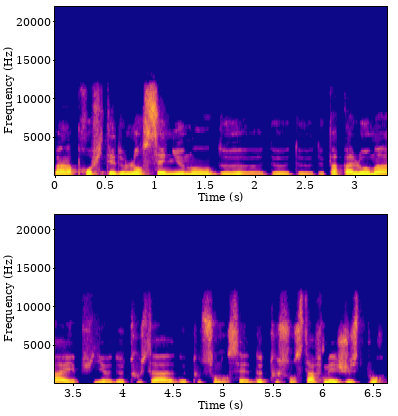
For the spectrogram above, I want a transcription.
ben, profiter de l'enseignement de, de, de, de, Papaloma et puis euh, de tout ça, de tout son de tout son staff, mais juste pour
